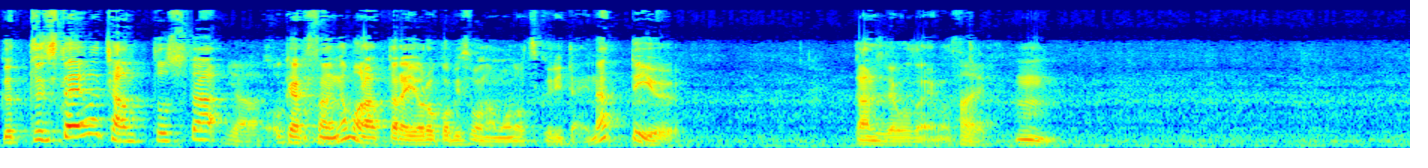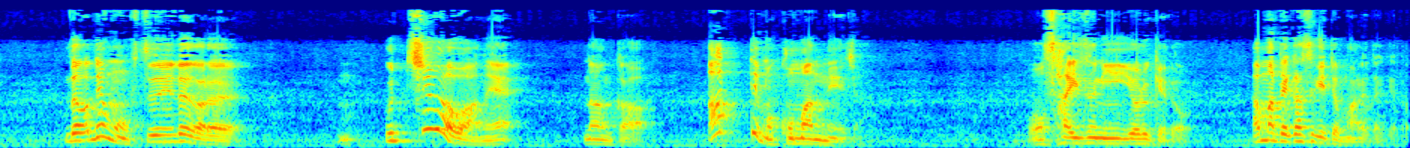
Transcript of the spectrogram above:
グッズ自体はちゃんとしたお客さんがもらったら喜びそうなものを作りたいなっていう感じでございます、はい。うん。だでも普通にだからうちわはねなんかあっても困んねえじゃん。サイズによるけど。あんまでかすぎてもあれだけど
